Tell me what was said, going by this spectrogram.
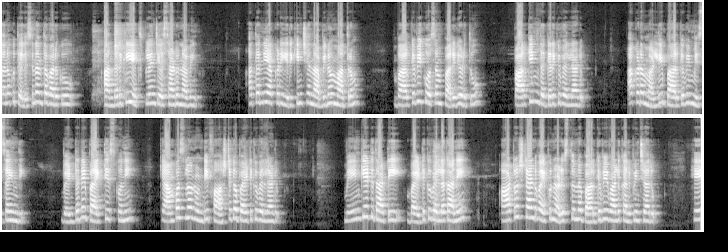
తనకు తెలిసినంత వరకు అందరికీ ఎక్స్ప్లెయిన్ చేశాడు నవీన్. అతన్ని అక్కడ ఇరికించిన అభినవ్ మాత్రం భార్గవి కోసం పరిగెడుతూ పార్కింగ్ దగ్గరికి వెళ్ళాడు. అక్కడ మళ్ళీ భార్గవి మిస్ అయింది. వెంటనే బైక్ తీసుకొని క్యాంపస్లో నుండి ఫాస్ట్గా బయటకు వెళ్ళాడు. మెయిన్ గేట్ దాటి బయటకు వెళ్ళగానే ఆటో స్టాండ్ వైపు నడుస్తున్న భార్గవి వాళ్ళు కనిపించారు. హే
